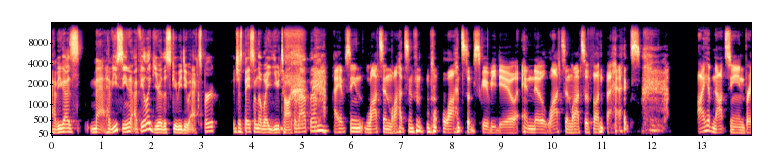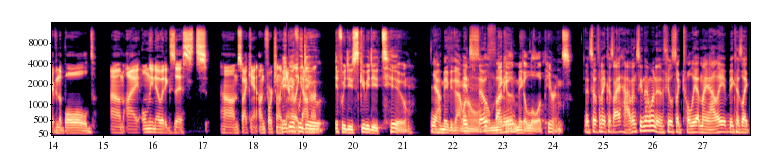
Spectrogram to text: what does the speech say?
have you guys, Matt? Have you seen it? I feel like you're the Scooby Doo expert, just based on the way you talk about them. I have seen lots and lots and lots of Scooby Doo and know lots and lots of fun facts. I have not seen Brave and the Bold. Um, I only know it exists, um, so I can't. Unfortunately, Maybe can't if really we comment. do if we do Scooby Doo two, Yeah. maybe that one It's will, so will make a funny. make a little appearance. It's so funny because I haven't seen that one, and it feels like totally up my alley. Because like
